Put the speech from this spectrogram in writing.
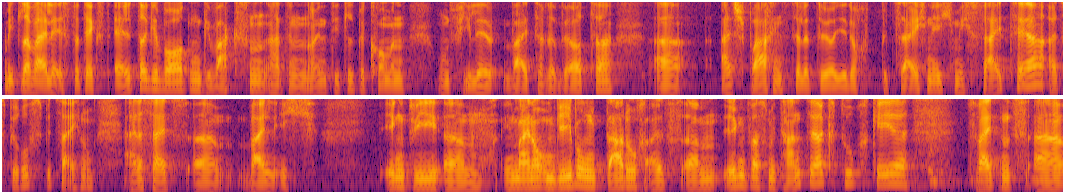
Mittlerweile ist der Text älter geworden, gewachsen, hat einen neuen Titel bekommen und viele weitere Wörter. Als Sprachinstallateur jedoch bezeichne ich mich seither als Berufsbezeichnung. Einerseits, äh, weil ich irgendwie ähm, in meiner Umgebung dadurch als ähm, irgendwas mit Handwerk durchgehe. Zweitens, äh,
